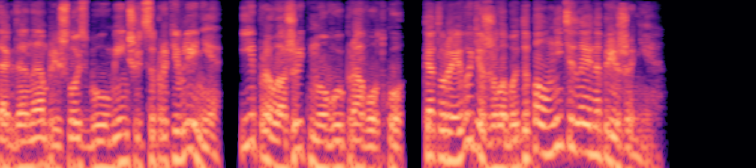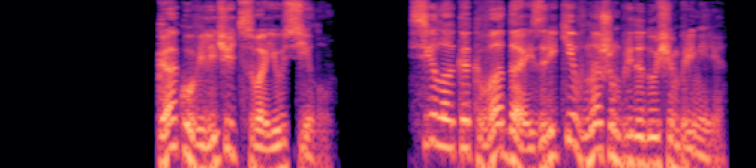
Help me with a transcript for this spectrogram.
Тогда нам пришлось бы уменьшить сопротивление и проложить новую проводку, которая выдержала бы дополнительное напряжение. Как увеличить свою силу? Сила как вода из реки в нашем предыдущем примере,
